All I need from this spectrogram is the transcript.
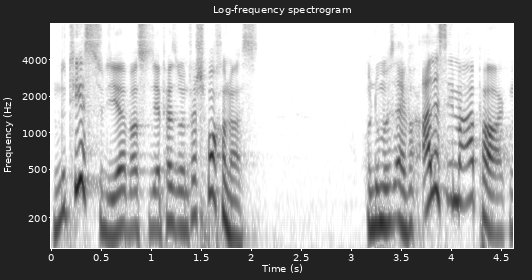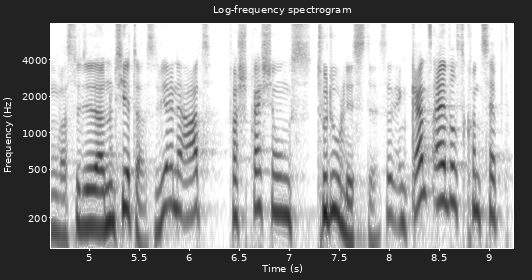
notierst du dir, was du der Person versprochen hast. Und du musst einfach alles immer abhaken, was du dir da notiert hast. Wie eine Art Versprechungs-To-Do-Liste. Das ist ein ganz einfaches Konzept.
